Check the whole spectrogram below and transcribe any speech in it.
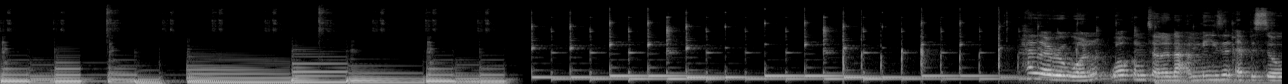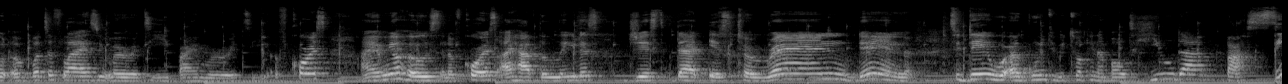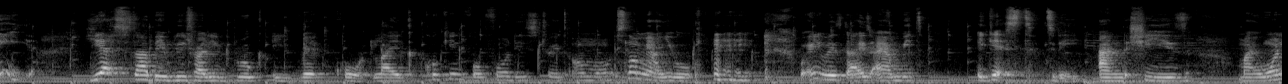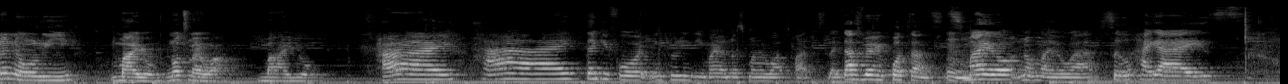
Hello, everyone. Welcome to another amazing episode of Butterflies with Mority by Mority. Of course, I am your host, and of course, I have the latest gist that is trending. Today, we are going to be talking about Hilda Baci. Yes, that babe literally broke a record, like cooking for four days straight. Almost, it's not me and you. but anyways, guys, I am with a guest today, and she is my one and only Mayo, not Maiwa, Mayo. Hi. Hi. Thank you for including the Mayo, not Mayowa part. Like that's very important. It's mm. Mayo, not Mayowa. So hi guys.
